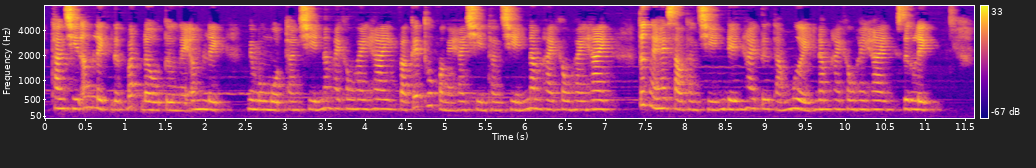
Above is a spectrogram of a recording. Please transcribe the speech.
Tháng 9 âm lịch được bắt đầu từ ngày âm lịch ngày 1 tháng 9 năm 2022 và kết thúc vào ngày 29 tháng 9 năm 2022, tức ngày 26 tháng 9 đến 24 tháng 10 năm 2022 dương lịch.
